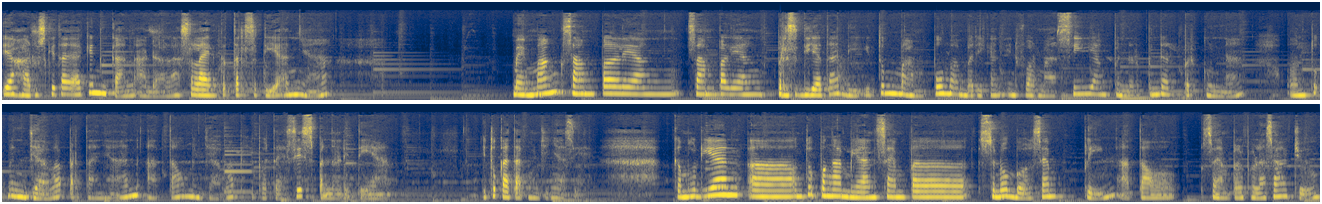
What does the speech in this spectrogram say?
yang harus kita yakinkan adalah selain ketersediaannya memang sampel yang sampel yang bersedia tadi itu mampu memberikan informasi yang benar-benar berguna untuk menjawab pertanyaan atau menjawab hipotesis penelitian. Itu kata kuncinya sih. Kemudian uh, untuk pengambilan sampel snowball sampling atau sampel bola salju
